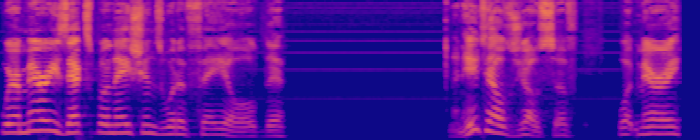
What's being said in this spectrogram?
where Mary's explanations would have failed. And he tells Joseph what Mary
